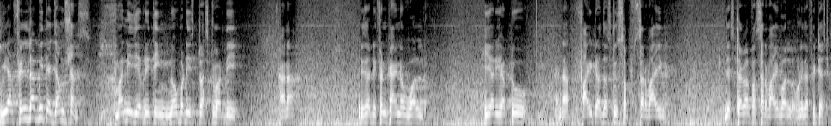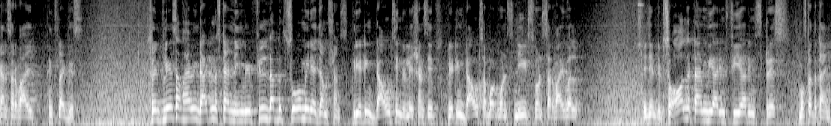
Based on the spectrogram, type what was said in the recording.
we are filled up with assumptions. Money is everything, nobody is trustworthy. Hana? This is a different kind of world. Here you have to hana, fight others to survive. They struggle for survival, only the fittest can survive, things like this. So in place of having that understanding, we filled up with so many assumptions, creating doubts in relationships, creating doubts about one's needs, one's survival, isn't it? So all the time we are in fear, in stress, most of the time.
